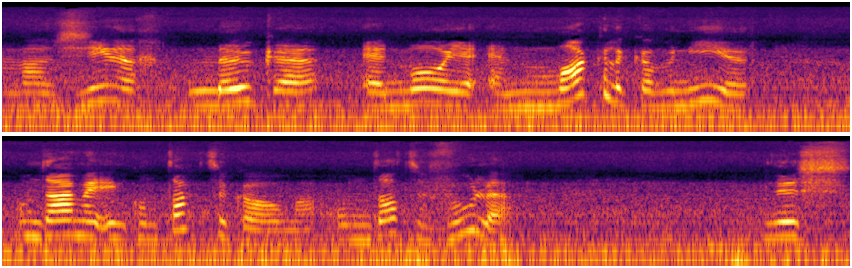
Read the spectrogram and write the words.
een waanzinnig leuke en mooie en makkelijke manier om daarmee in contact te komen, om dat te voelen. Dus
